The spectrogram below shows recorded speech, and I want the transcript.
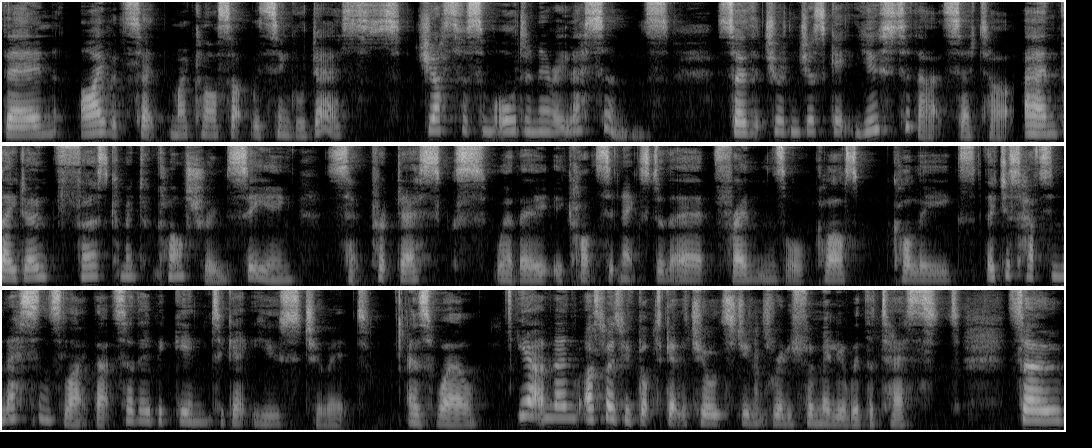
then I would set my class up with single desks just for some ordinary lessons so that children just get used to that setup and they don't first come into a classroom seeing separate desks where they, can't sit next to their friends or class colleagues. They just have some lessons like that so they begin to get used to it as well. Yeah, and then I suppose we've got to get the children, students really familiar with the tests. So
